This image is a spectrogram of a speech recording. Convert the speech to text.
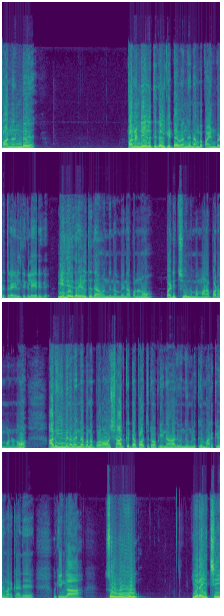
பன்னெண்டு பன்னெண்டு எழுத்துக்கள் கிட்ட வந்து நம்ம பயன்படுத்துகிற எழுத்துக்களே இருக்குது மீதி இருக்கிற எழுத்து தான் வந்து நம்ம என்ன பண்ணணும்? படித்து நம்ம மனப்பாடம் பண்ணணும். அதையுமே நம்ம என்ன பண்ண போகிறோம் ஷார்ட்கட்டாக பார்த்துட்டோம் அப்படின்னா அது வந்து உங்களுக்கு மறக்கவே மறக்காது. ஓகேங்களா? ஸோ ஊ இறைச்சி.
